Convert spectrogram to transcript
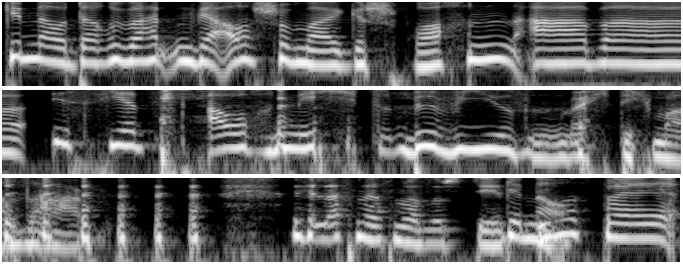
Genau, darüber hatten wir auch schon mal gesprochen, aber ist jetzt auch nicht bewiesen, möchte ich mal sagen. wir lassen das mal so stehen. Genau. Ich muss bei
